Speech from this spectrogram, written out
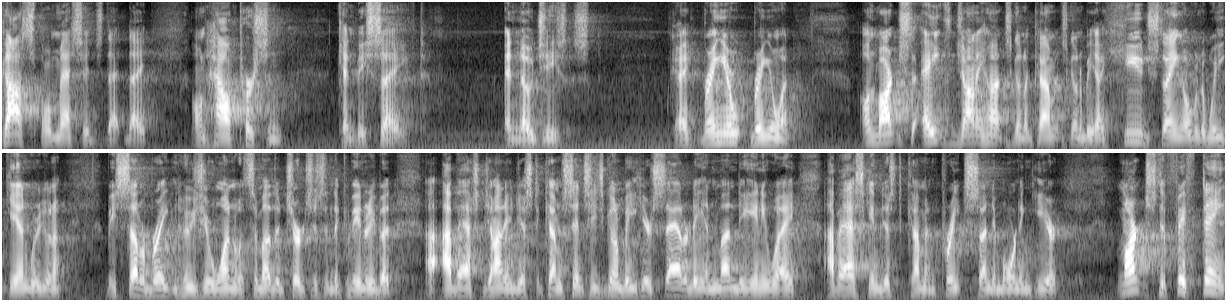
gospel message that day on how a person can be saved and know Jesus. Okay? Bring your, bring your one. On March the 8th, Johnny Hunt's going to come. It's going to be a huge thing over the weekend. We're going to be celebrating Who's Your One with some other churches in the community, but I've asked Johnny just to come since he's going to be here Saturday and Monday anyway. I've asked him just to come and preach Sunday morning here. March the 15th,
